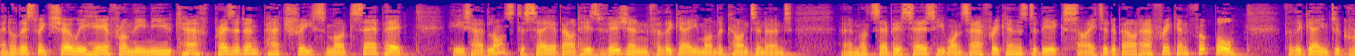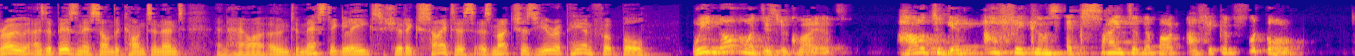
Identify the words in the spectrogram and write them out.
And on this week's show we hear from the new CAF president Patrice Motsepe. He's had lots to say about his vision for the game on the continent. And Motsepe says he wants Africans to be excited about African football, for the game to grow as a business on the continent, and how our own domestic leagues should excite us as much as European football. We know what is required. How to get Africans excited about African football.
